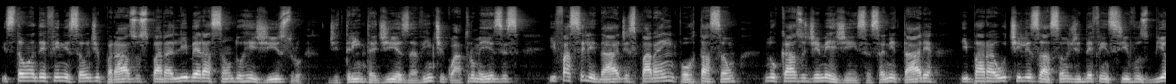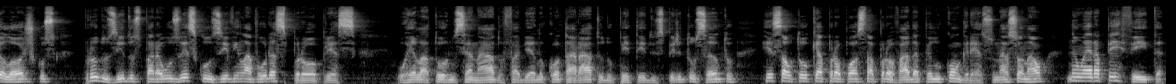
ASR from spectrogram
estão a definição de prazos para a liberação do registro, de 30 dias a 24 meses, e facilidades para a importação no caso de emergência sanitária e para a utilização de defensivos biológicos produzidos para uso exclusivo em lavouras próprias. O relator no Senado, Fabiano Contarato, do PT do Espírito Santo, ressaltou que a proposta aprovada pelo Congresso Nacional não era perfeita,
